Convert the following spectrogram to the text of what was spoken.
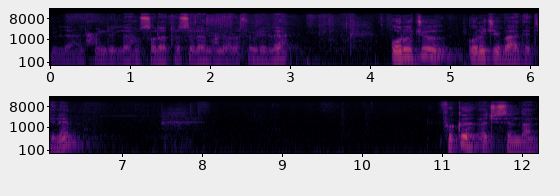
Bismillah, elhamdülillah, salatu ve selamu ala Resulillah. Orucu, oruç ibadetini fıkıh açısından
